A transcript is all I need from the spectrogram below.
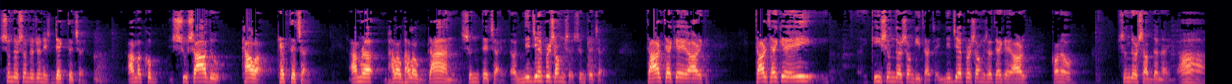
সুন্দর সুন্দর জিনিস দেখতে চাই। আমরা খুব সুস্বাদু খাওয়া খেতে চাই আমরা ভালো ভালো গান শুনতে চাই নিজের প্রশংসা শুনতে চাই তার থেকে আর তার থেকে এই কি সুন্দর সংগীত আছে নিজের প্রশংসা থেকে আর কোন সুন্দর শব্দ নাই আহ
